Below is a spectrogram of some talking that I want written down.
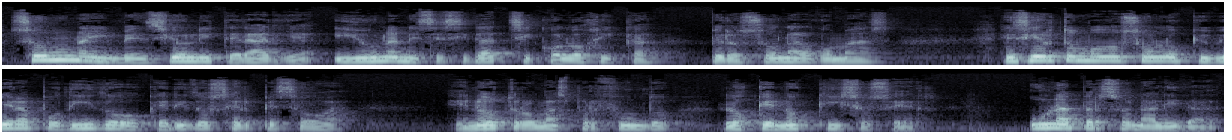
Son una invención literaria y una necesidad psicológica, pero son algo más. En cierto modo son lo que hubiera podido o querido ser Pessoa. En otro, más profundo, lo que no quiso ser. Una personalidad.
